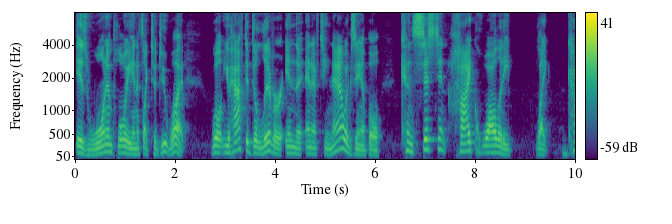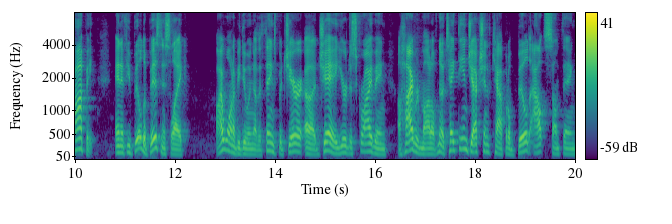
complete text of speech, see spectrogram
is one employee and it's like to do what well you have to deliver in the nft now example consistent high quality like copy. And if you build a business like i want to be doing other things but Jer- uh, jay you're describing a hybrid model of no take the injection of capital build out something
